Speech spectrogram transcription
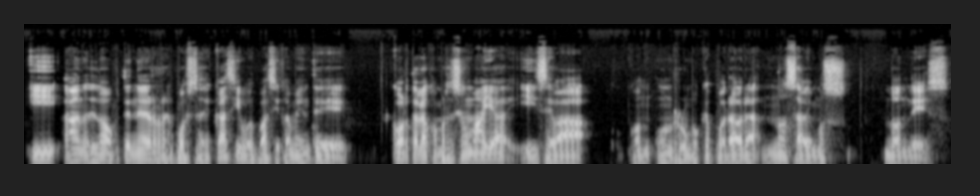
Y al no obtener respuesta de Casi, pues básicamente corta la conversación Maya y se va con un rumbo que por ahora no sabemos dónde es.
